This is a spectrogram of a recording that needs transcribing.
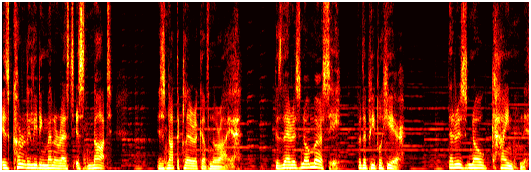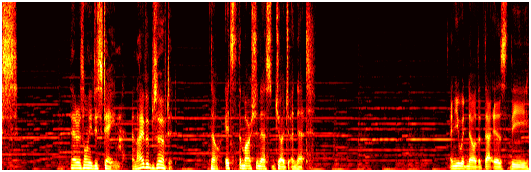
is currently leading Menarest is not is not the cleric of Noriah. Because there is no mercy for the people here. There is no kindness. There is only disdain, and I've observed it. No, it's the Marchioness Judge Annette. And you would know that that is the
